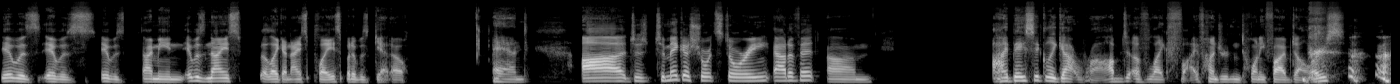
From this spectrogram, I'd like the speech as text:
it was it was it was. I mean, it was nice, like a nice place, but it was ghetto. And uh, just to make a short story out of it, um, I basically got robbed of like five hundred and twenty-five dollars,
